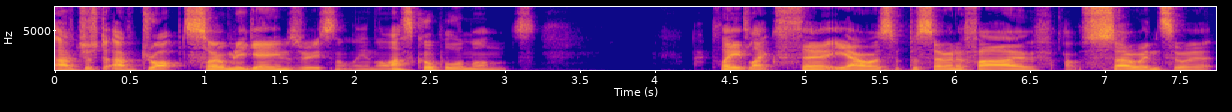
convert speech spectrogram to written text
I've just I've dropped so many games recently in the last couple of months. I played like thirty hours of Persona Five. I was so into it.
